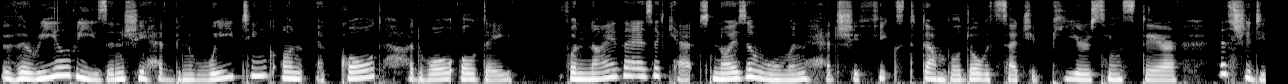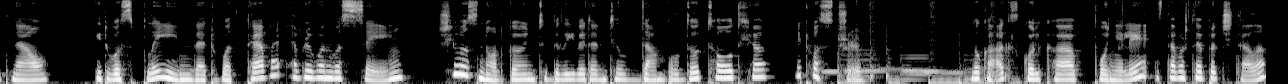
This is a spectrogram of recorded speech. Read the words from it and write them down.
The real reason she had been waiting on a cold, hard wall all day. For neither as a cat nor as a woman had she fixed Dumbledore with such a piercing stare as she did now. It was plain that whatever everyone was saying, she was not going to believe it until Dumbledore told her it was true. Ну как, сколько поняли из того, что я прочитала?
